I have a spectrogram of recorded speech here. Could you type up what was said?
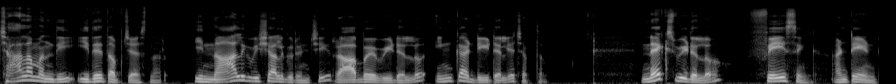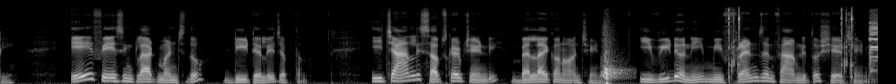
చాలామంది ఇదే తప్పు చేస్తున్నారు. ఈ నాలుగు విషయాల గురించి రాబోయే వీడియోలో ఇంకా డీటెయిల్గా చెప్తాం. నెక్స్ట్ వీడియోలో ఫేసింగ్ అంటే ఏంటి? ఏ ఫేసింగ్ ప్లాట్ మంచిదో డీటెయిల్గా చెప్తాం. ఈ ఛానల్ని సబ్స్క్రైబ్ చేయండి బెల్ ఐకాన్ ఆన్ చేయండి. ఈ వీడియోని మీ ఫ్రెండ్స్ అండ్ ఫ్యామిలీతో షేర్ చేయండి.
